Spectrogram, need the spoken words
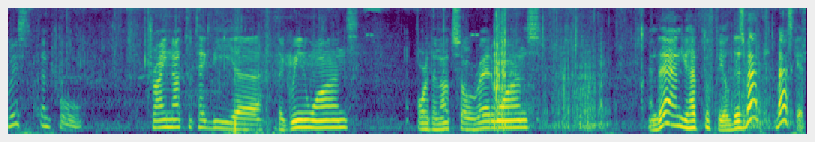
Twist and pull. Try not to take the uh, the green ones or the not so red ones. And then you have to fill this ba- basket.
